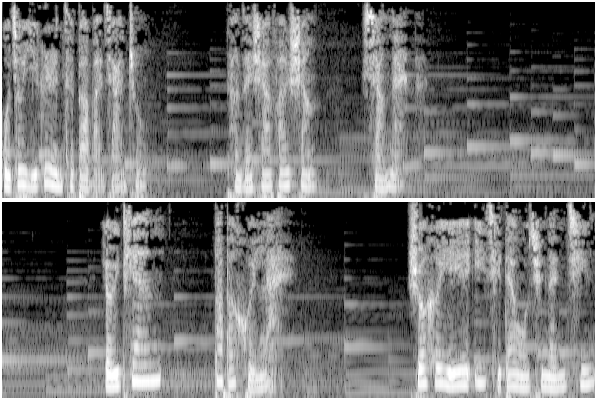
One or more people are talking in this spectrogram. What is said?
我就一个人在爸爸家中，躺在沙发上想奶奶。有一天，爸爸回来，说和爷爷一起带我去南京。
